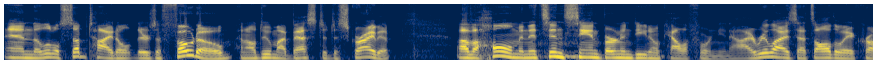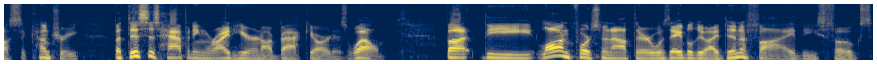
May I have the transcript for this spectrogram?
and the little subtitle, there's a photo, and I'll do my best to describe it of a home, and it's in San Bernardino, California. Now, I realize that's all the way across the country, but this is happening right here in our backyard as well. But the law enforcement out there was able to identify these folks,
